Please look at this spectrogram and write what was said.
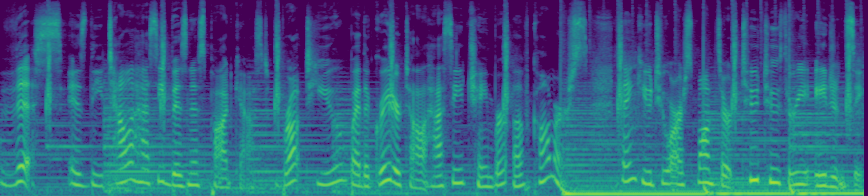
This is the Tallahassee Business Podcast, brought to you by the Greater Tallahassee Chamber of Commerce. Thank you to our sponsor, 223 Agency,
